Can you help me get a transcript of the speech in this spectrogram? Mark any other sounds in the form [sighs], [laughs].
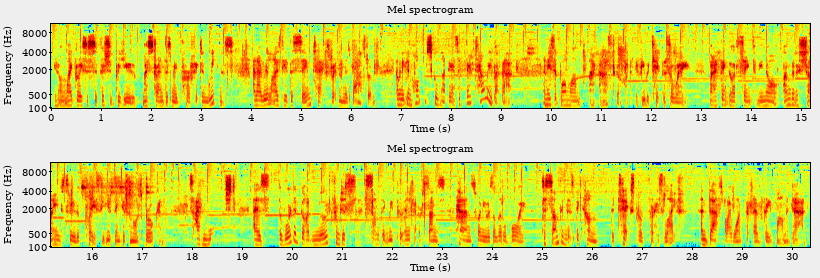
"You know, my grace is sufficient for you. My strength is made perfect in weakness." And I realized he had the same text written in his bathroom. And when he came home from school that day, I said, "Babe, tell me about that." And he said, "Well, Mom, I asked God if He would take this away." But I think God's saying to me, no, I'm going to shine through the place that you think is the most broken. So I've watched as the Word of God moved from just something we put into our son's hands when he was a little boy to something that's become the textbook for his life. And that's what I want for every mom and dad.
